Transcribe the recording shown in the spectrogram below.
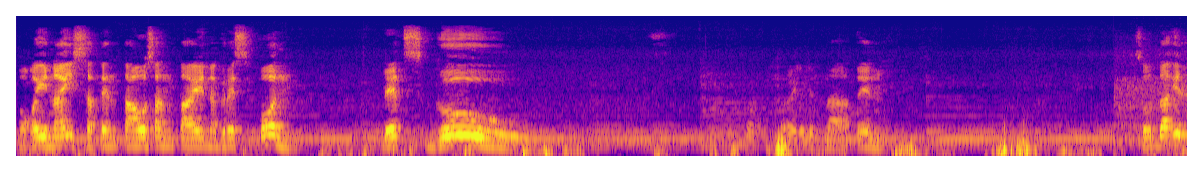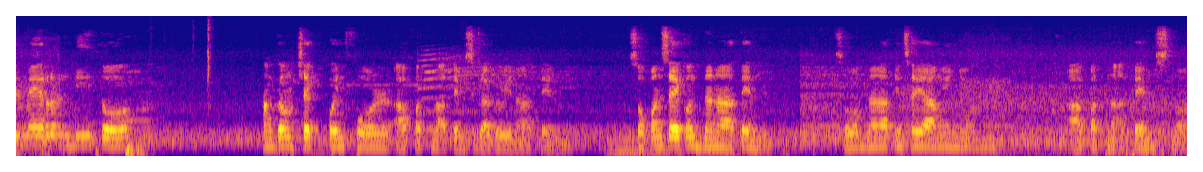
Okay, nice. Sa 10,000 tayo nag-respawn. Let's go! Try ulit natin. So, dahil meron dito hanggang checkpoint 4, apat na attempts gagawin natin. So, pan second na natin. So, wag na natin sayangin yung apat na attempts, no?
